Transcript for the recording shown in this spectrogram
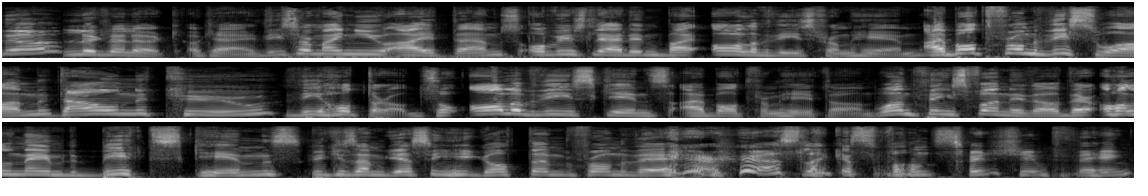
You know? Look, look, look. Okay, these are my new items. Obviously, I didn't buy all of these from him. I bought from this one down to the hot rod. So all of these skins I bought from HeatoN. One thing's funny though, they're all named BitSkins because I'm guessing he got them from there as like a sponsorship thing.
